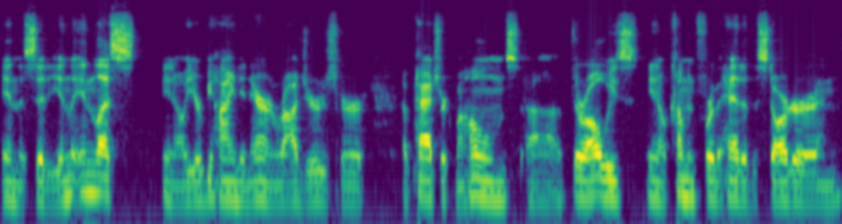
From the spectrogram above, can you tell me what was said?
in the city, and unless you know you're behind an Aaron Rodgers or a Patrick Mahomes, uh, they're always you know coming for the head of the starter, and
